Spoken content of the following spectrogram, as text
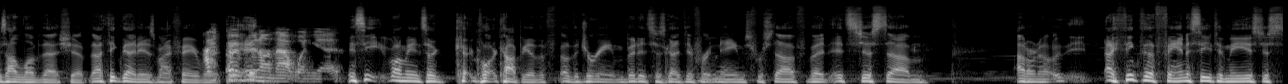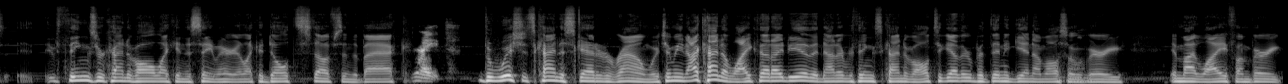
because I love that ship. I think that is my favorite. I haven't been on that one yet. and see, I mean, it's a co- copy of the of the dream, but it's just got different Mm-hmm. names for stuff. But it's just, um, I don't know. I think the fantasy to me is just things are kind of all like in the same area. Like adult stuff's in the back Right. the wish is kind of scattered around, which I mean, I kind of like that idea that not everything's kind of all together. But then again, I'm also Mhm. very, in my life, I'm very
